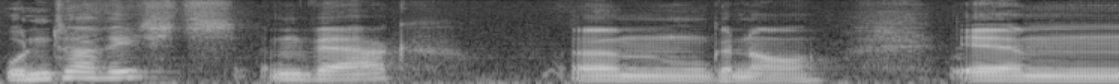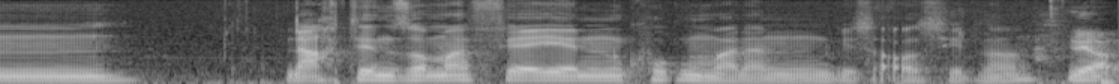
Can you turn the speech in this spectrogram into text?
Unterricht im Werk. Ähm, genau. Ähm, nach den Sommerferien gucken wir dann, wie es aussieht, wa? Ja,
